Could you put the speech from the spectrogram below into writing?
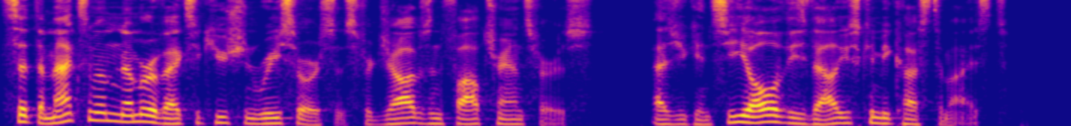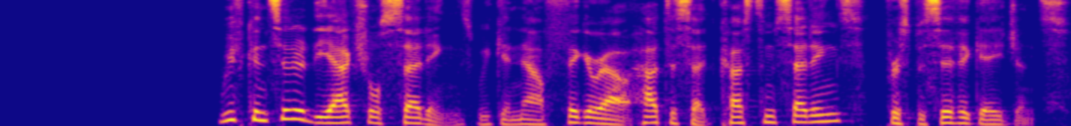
Set the maximum number of execution resources for jobs and file transfers. As you can see, all of these values can be customized. We've considered the actual settings. We can now figure out how to set custom settings for specific agents.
